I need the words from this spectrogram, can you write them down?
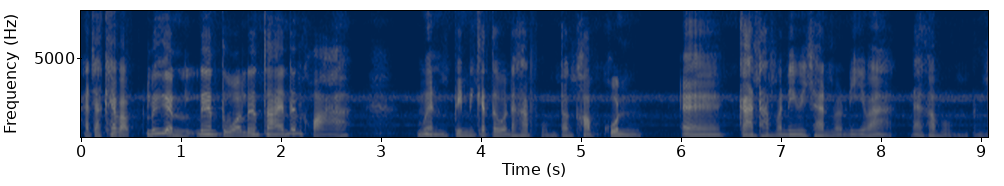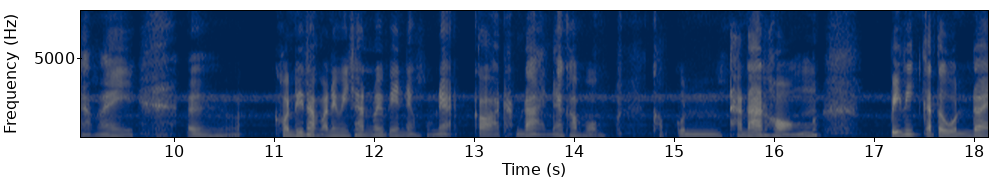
อาจจะแค่แบบเลื่อนเลื่อนตัวเลื่อนซ้ายเลื่อนขวา เหมือนปินิกาโตนะครับ ผมต้องขอบคุณเอ่อการทำแอนิเมชันแบบนี้มากนะครับผมมันทำให้เอ่อคนที่ทำแอนิเมชันไม่เป็นอย่างผมเนี่ยก็ทำได้นะครับผมขอบคุณทางด้านของปินิกาตูนด้วย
